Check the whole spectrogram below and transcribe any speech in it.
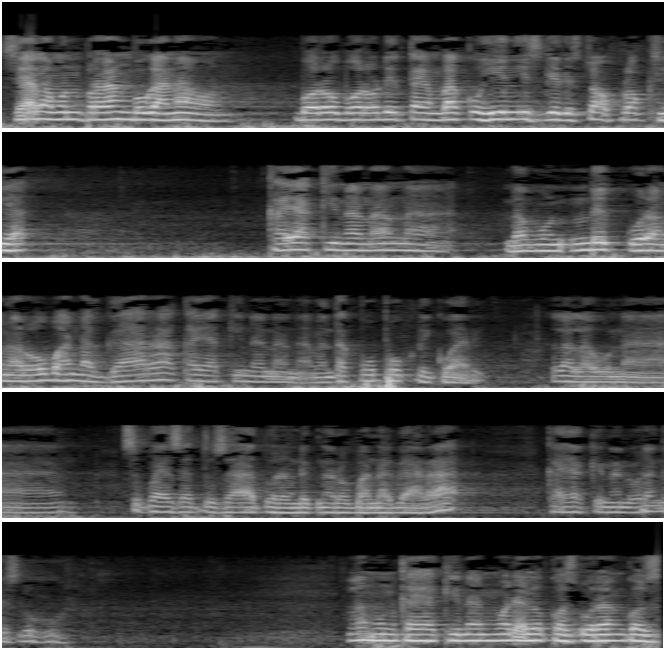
Sia lamun perang boga naon? Boro-boro ditembak ku hinis geus coplok sia. Kayakinanana namun endek kurang ngarobah negara kayakinanana. Mantak pupuk di kuari. Lalaunan. Supaya satu saat orang dek ngarobah negara keyakinan orang luhur. Lamun keyakinan model kos orang kos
